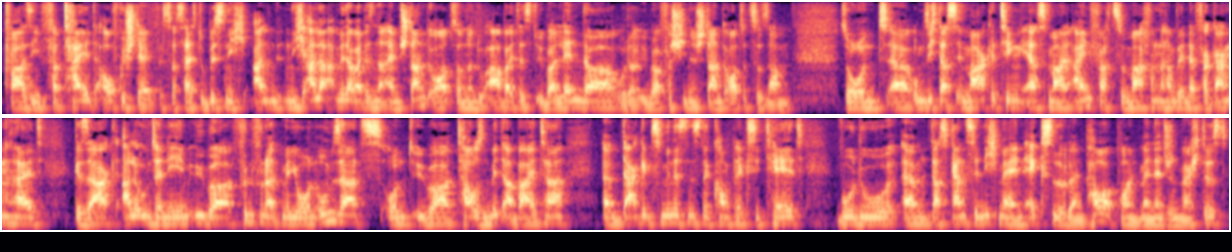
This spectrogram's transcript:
quasi verteilt aufgestellt bist. Das heißt, du bist nicht, nicht alle Mitarbeiter sind an einem Standort, sondern du arbeitest über Länder oder über verschiedene Standorte zusammen. So, und äh, um sich das im Marketing erstmal einfach zu machen, haben wir in der Vergangenheit gesagt, alle Unternehmen über 500 Millionen Umsatz und über 1000 Mitarbeiter, äh, da gibt es mindestens eine Komplexität, wo du ähm, das Ganze nicht mehr in Excel oder in PowerPoint managen möchtest,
